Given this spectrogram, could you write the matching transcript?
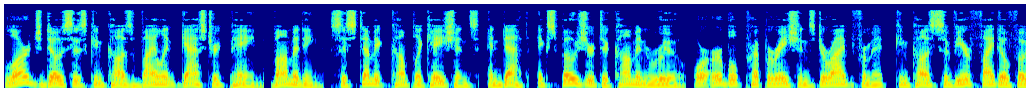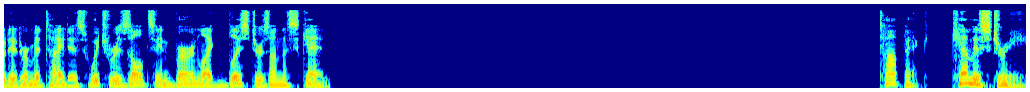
Large doses can cause violent gastric pain, vomiting, systemic complications, and death. Exposure to common rue, or herbal preparations derived from it, can cause severe phytophotodermatitis which results in burn-like blisters on the skin. Chemistry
